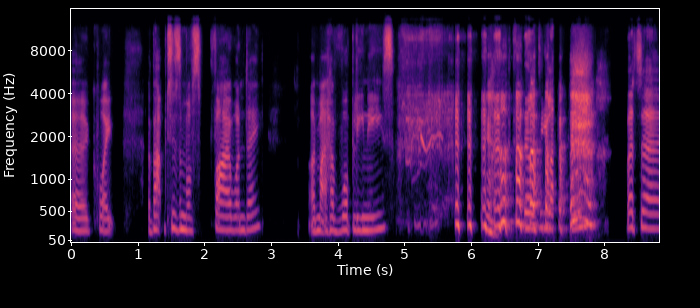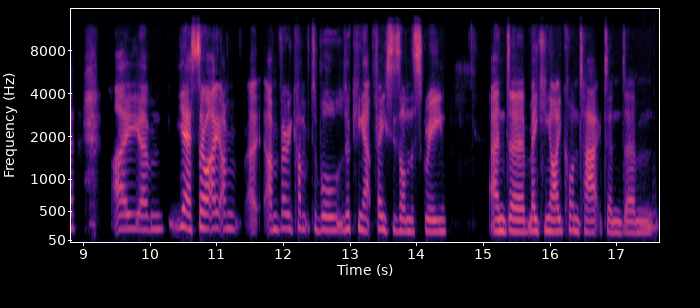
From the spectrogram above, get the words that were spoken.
uh, quite a baptism of fire one day. I might have wobbly knees. They'll be like, but uh, I um yeah, so I, I'm I, I'm very comfortable looking at faces on the screen and uh, making eye contact and um,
